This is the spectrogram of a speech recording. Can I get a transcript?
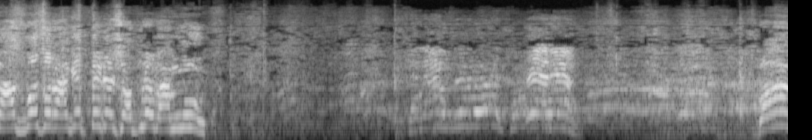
পাঁচ বছর আগের থেকে এটা স্বপ্ন ভাঙবো। বাং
